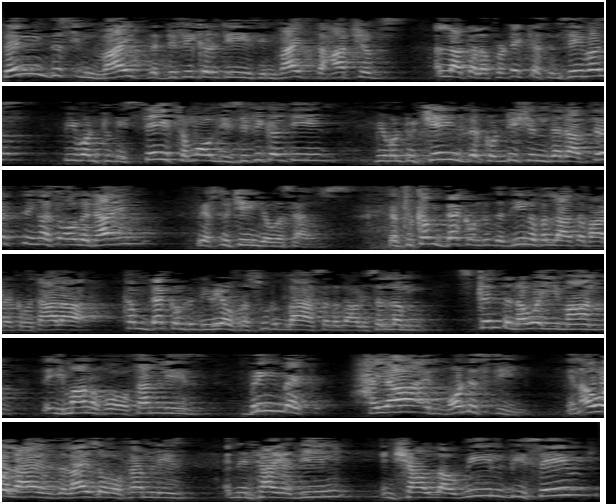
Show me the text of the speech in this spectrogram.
then this invites the difficulties, invites the hardships. Allah Ta'ala protect us and save us. We want to be saved from all these difficulties. We want to change the conditions that are threatening us all the time. We have to change ourselves. We have to come back onto the deen of Allah ta'ala, come back onto the way of Rasulullah sallallahu alaihi wasallam, strengthen our iman, the iman of our families, bring back haya and modesty in our lives, the lives of our families, and the entire deen. Inshallah, we'll be saved,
